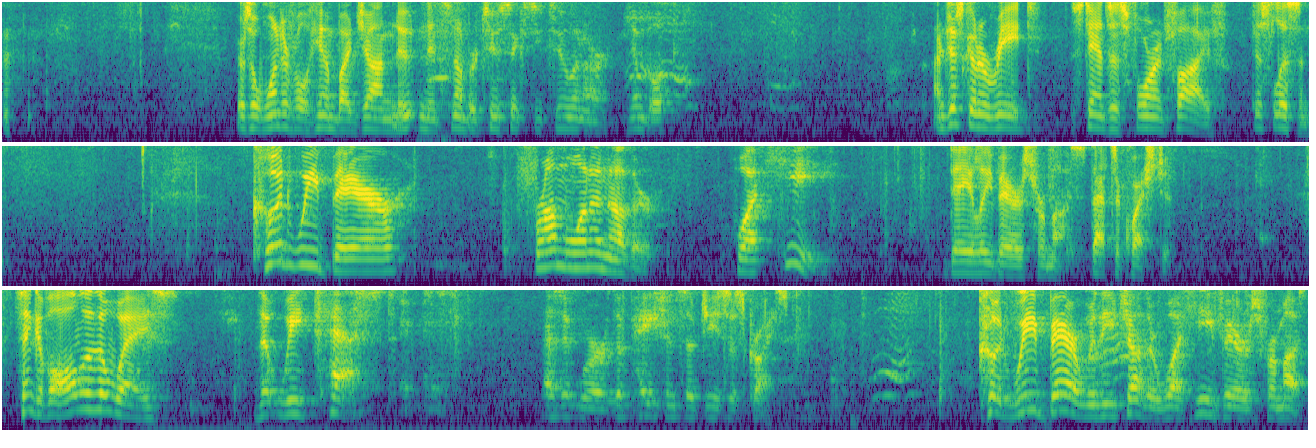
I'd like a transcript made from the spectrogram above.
There's a wonderful hymn by John Newton. It's number 262 in our hymn book. I'm just going to read stanzas 4 and 5. Just listen. Could we bear from one another what he daily bears from us? That's a question. Think of all of the ways that we test, as it were, the patience of Jesus Christ. Could we bear with each other what he bears from us?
